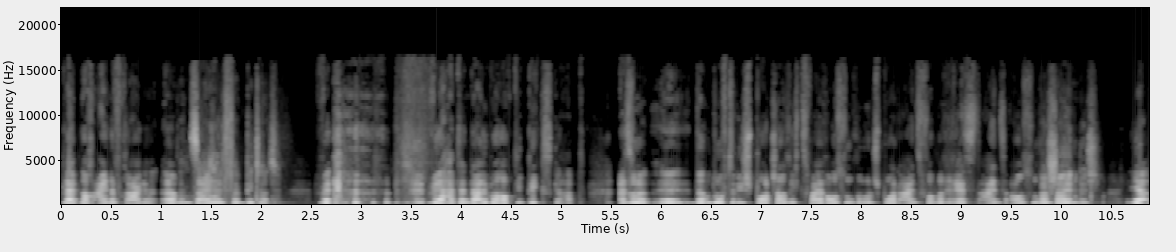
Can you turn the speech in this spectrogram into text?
bleibt noch eine Frage. Ähm, Dann sei halt verbittert. wer, wer hat denn da überhaupt die Picks gehabt? Also, äh, durfte die Sportschau sich zwei raussuchen und Sport 1 vom Rest 1 aussuchen? Wahrscheinlich. Ja,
